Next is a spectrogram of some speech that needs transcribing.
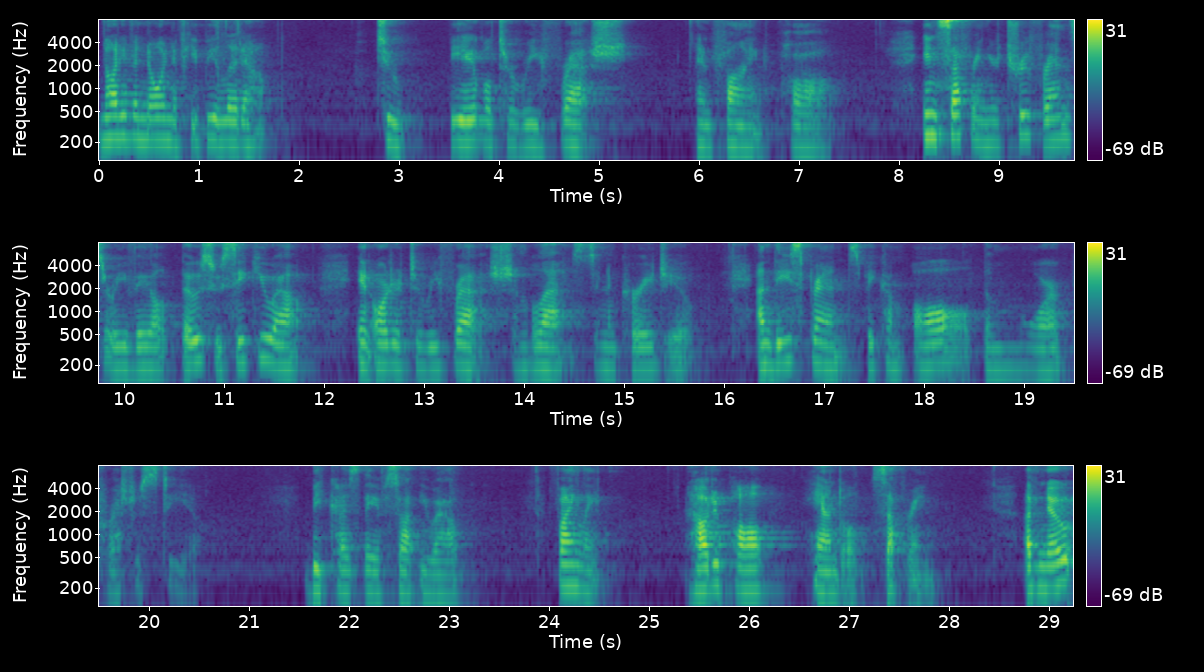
not even knowing if he'd be let out, to be able to refresh and find Paul. In suffering, your true friends are revealed, those who seek you out in order to refresh and bless and encourage you. And these friends become all the more precious to you because they have sought you out. Finally, how did Paul handle suffering? Of note,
